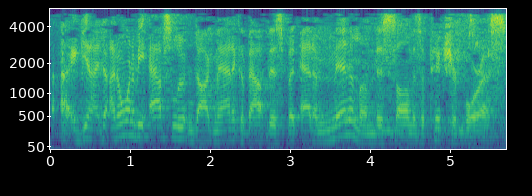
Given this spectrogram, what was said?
Uh, again, I don't want to be absolute and dogmatic about this, but at a minimum, this psalm is a picture for us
